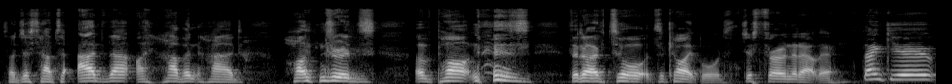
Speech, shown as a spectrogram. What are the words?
So I just have to add that. I haven't had hundreds of partners that I've taught to kiteboard. Just throwing that out there. Thank you.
